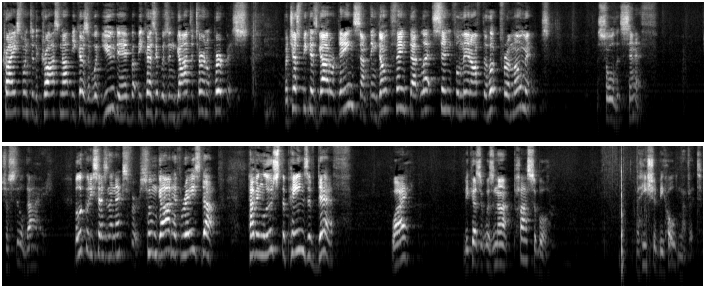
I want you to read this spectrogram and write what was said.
Christ went to the cross not because of what you did, but because it was in God's eternal purpose. But just because God ordained something, don't think that lets sinful men off the hook for a moment. The soul that sinneth shall still die. But look what he says in the next verse Whom God hath raised up, having loosed the pains of death. Why? Because it was not possible that he should be holden of it.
